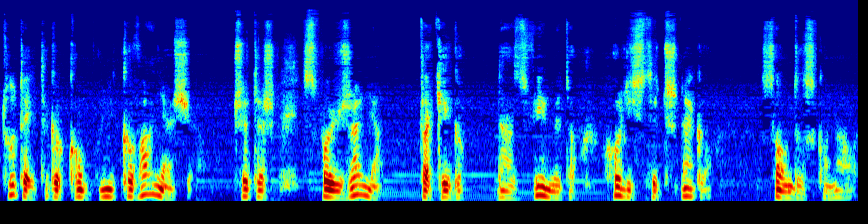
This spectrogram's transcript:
tutaj tego komunikowania się, czy też spojrzenia takiego, nazwijmy to, holistycznego, są doskonałe.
